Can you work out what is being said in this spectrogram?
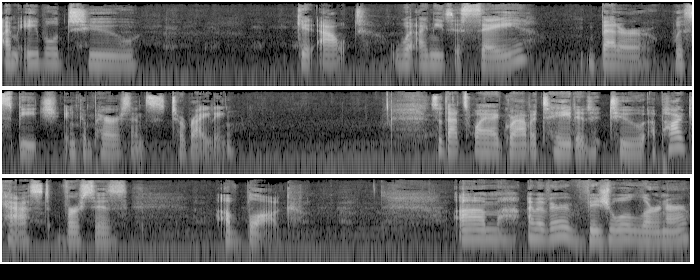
I'm able to get out what I need to say better with speech in comparisons to writing. So that's why I gravitated to a podcast versus a blog. Um, I'm a very visual learner.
